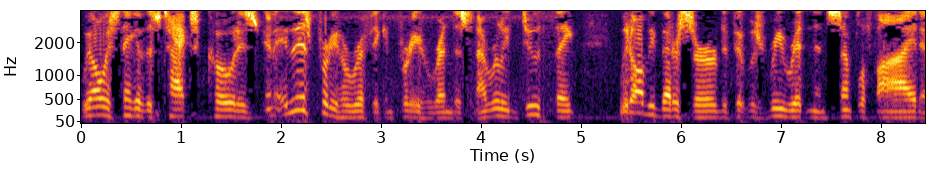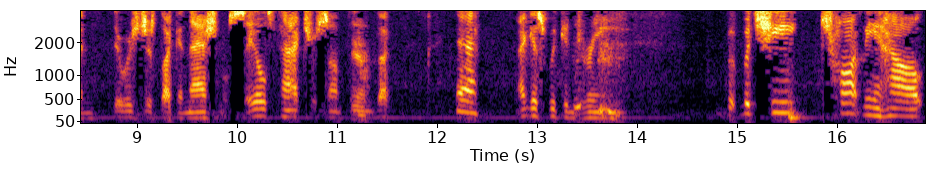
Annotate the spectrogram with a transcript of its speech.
We always think of this tax code as, and it is pretty horrific and pretty horrendous, and I really do think we'd all be better served if it was rewritten and simplified and there was just like a national sales tax or something. Yeah. But, yeah, I guess we could dream. but, but she taught me how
